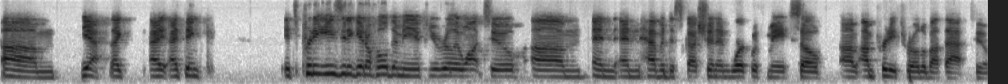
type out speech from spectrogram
um, yeah, like I, I think it's pretty easy to get a hold of me if you really want to, um, and and have a discussion and work with me. So um, I'm pretty thrilled about that too.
